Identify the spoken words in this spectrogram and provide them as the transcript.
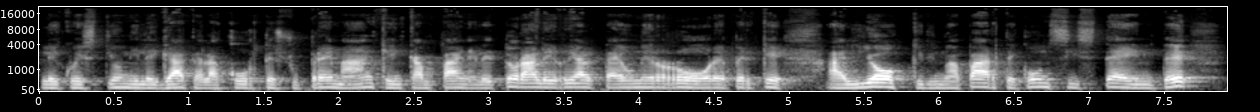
le questioni legate alla Corte Suprema anche in campagna elettorale, in realtà è un errore perché agli occhi di una parte consistente,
